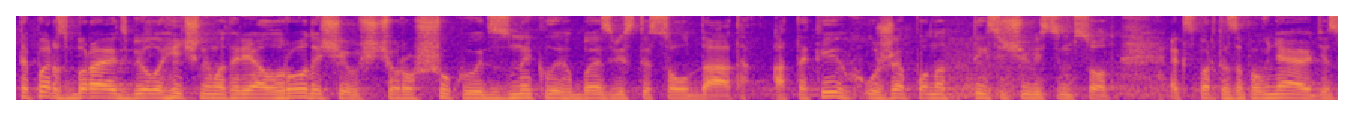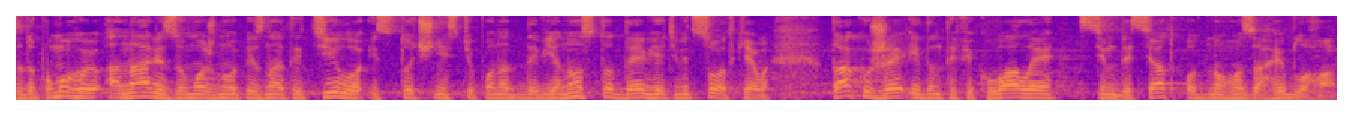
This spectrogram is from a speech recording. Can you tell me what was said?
Тепер збирають біологічний матеріал родичів, що розшукують зниклих безвісти солдат. А таких уже понад 1800. Експерти запевняють, за допомогою аналізу можна опізнати тіло із точністю понад 99%. Так уже ідентифікували 71 загиблого.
